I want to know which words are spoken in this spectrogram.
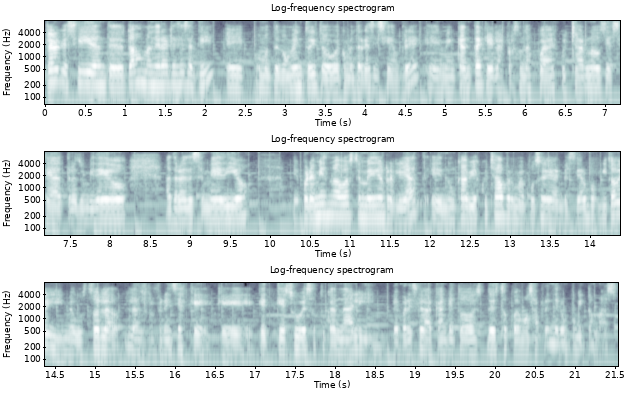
Claro que sí, Dante. De todas maneras, gracias a ti. Eh, como te comento y te voy a comentar casi siempre, eh, me encanta que las personas puedan escucharnos, ya sea a través de un video, a través de ese medio. Eh, para mí es nuevo este medio en realidad, nunca había escuchado, pero me puse a investigar un poquito y me gustó las referencias que, que, subes a tu canal y me parece bacán que todo de esto podemos aprender un poquito más.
